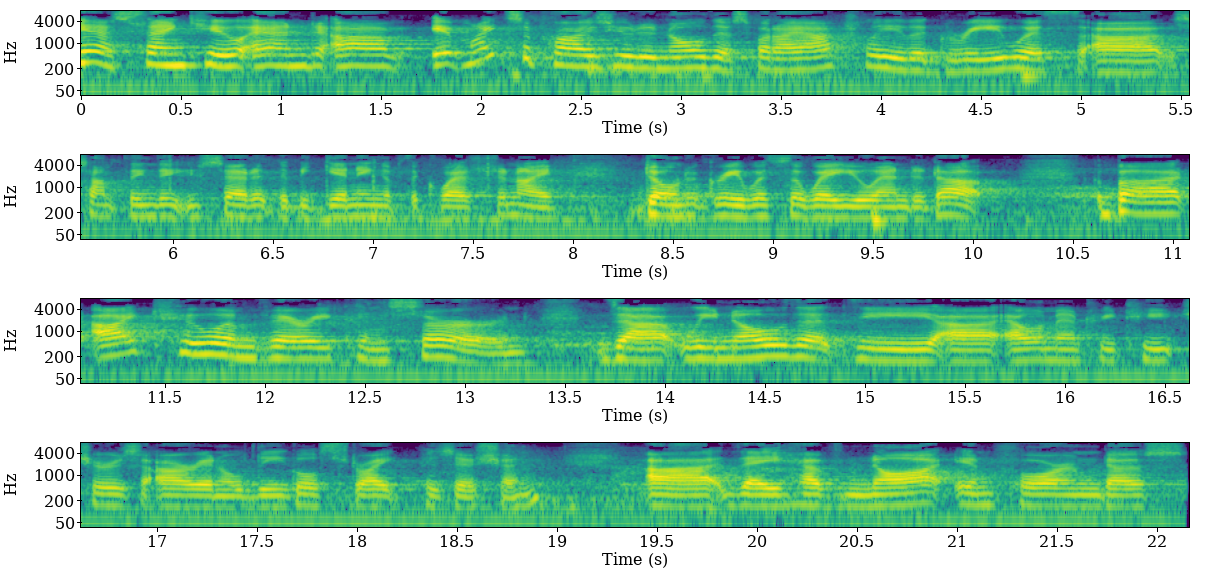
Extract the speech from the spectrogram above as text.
Yes, thank you. And uh, it might surprise you to know this, but I actually agree with uh, something that you said at the beginning of the question. I don't agree with the way you ended up. But I too am very concerned that we know that the uh, elementary teachers are in a legal strike position. Uh, they have not informed us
